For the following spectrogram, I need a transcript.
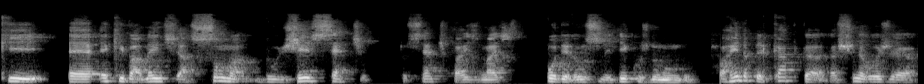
que é equivalente à soma do G7, dos sete países mais poderosos e ricos do mundo. A renda per capita da China hoje é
